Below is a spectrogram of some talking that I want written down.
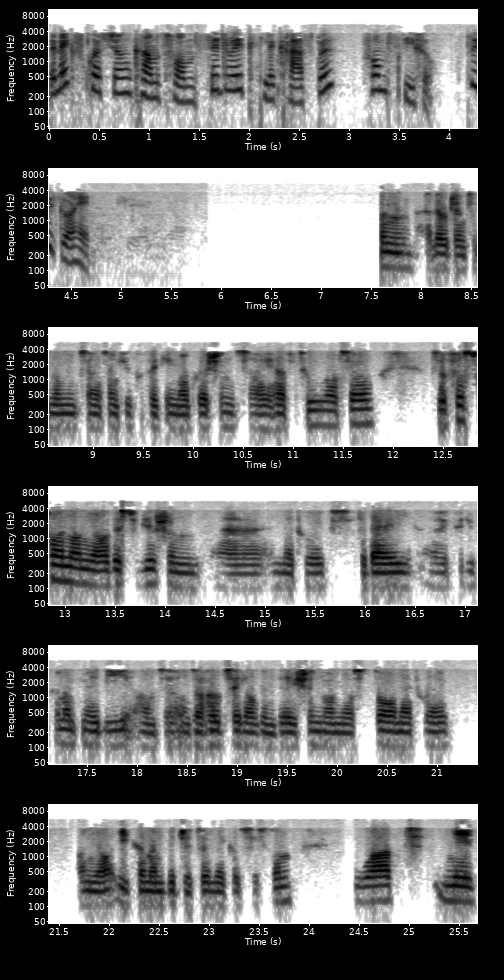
The next question comes from Cédric Lecasble from Stifel. Please go ahead. Hello, gentlemen. Uh, thank you for taking my questions. I have two also. First one on your distribution uh, networks today. Uh, could you comment maybe on the wholesale organization, on your store network, on your e-com and digital ecosystem? What needs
